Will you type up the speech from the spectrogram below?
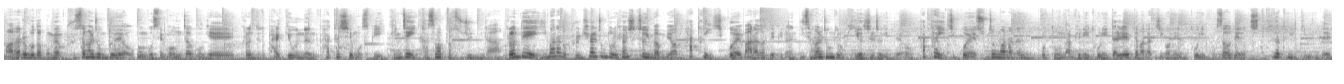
만화를 보다 보면 불쌍할 정도예요. 온 곳에 멍자국에 그런데도 밝게 웃는 하타 씨의 모습이 굉장히 가슴 아픈 수준입니다. 그런데 이 만화가 불쾌할 정도로 현실적인 반면 하타 이치코의 만화가 데뷔는 이상할 정도로 비현실적인데요. 하타 이치코의 순정 만화는 보통 남편이 돈이 딸릴 때마다 찍어내는 돈이 복사가 되는 치트키 같은 느낌인데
